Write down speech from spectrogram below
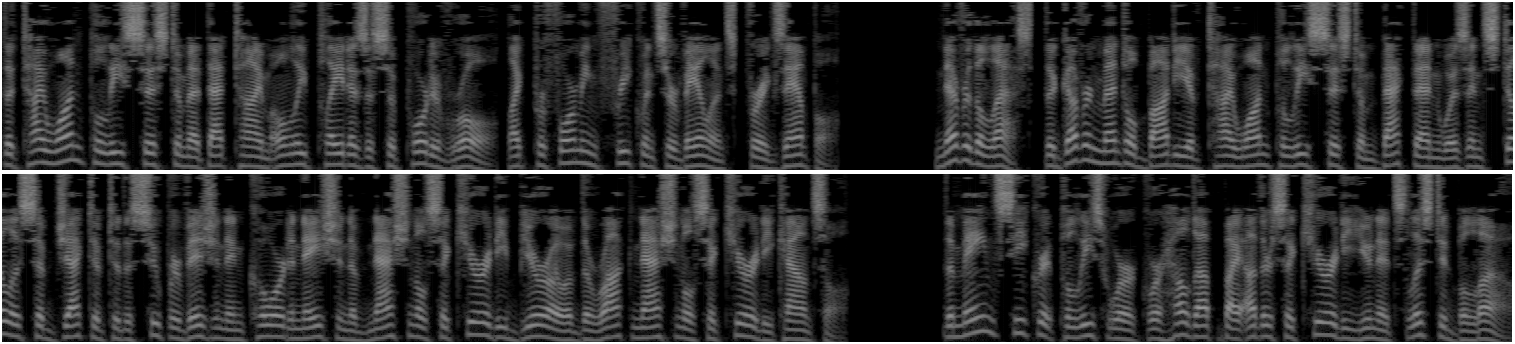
The Taiwan police system at that time only played as a supportive role, like performing frequent surveillance, for example. Nevertheless, the governmental body of Taiwan police system back then was and still is subjective to the supervision and coordination of National Security Bureau of the ROC National Security Council. The main secret police work were held up by other security units listed below.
